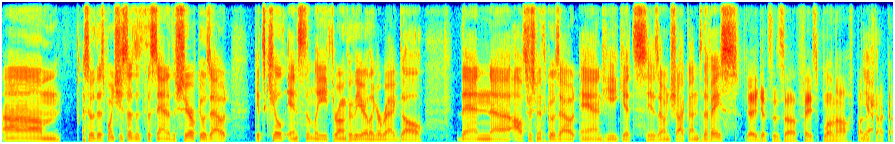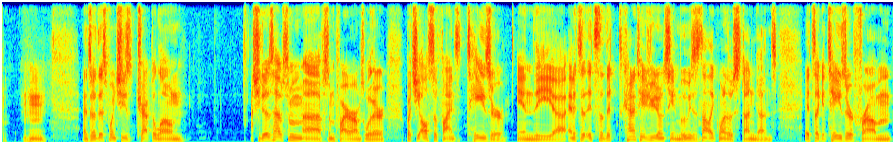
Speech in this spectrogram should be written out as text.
Um, so at this point, she says it's the Santa. The sheriff goes out, gets killed instantly, thrown through the air like a rag doll. Then uh, Officer Smith goes out and he gets his own shotgun to the face. Yeah, he gets his uh, face blown off by Yeah. the shotgun. And so at this point, she's trapped alone. She does have some uh, some firearms with her, but she also finds a taser in the uh, and it's a, it's the kind of taser you don't see in movies. It's not like one of those stun guns. It's like a taser from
